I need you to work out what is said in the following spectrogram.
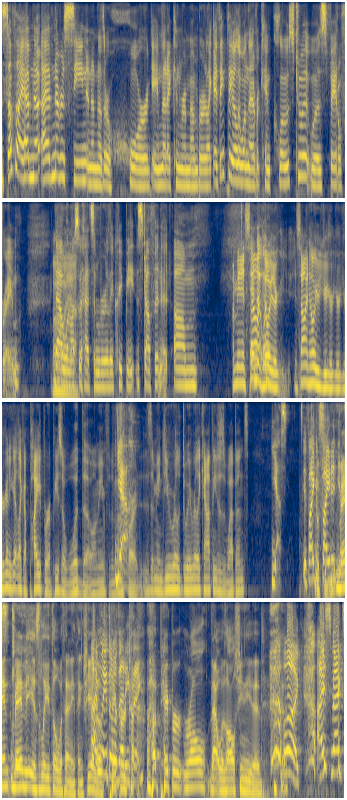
stuff that I have no, I have never seen in another horror game that I can remember. Like I think the only one that ever came close to it was Fatal Frame. That Oh, one yeah. also had some really creepy stuff in it. Um, I mean, in Silent Hill, one- you're in Silent Hill, you're, you're you're gonna get like a pipe or a piece of wood, though. I mean, for the most Yeah. part, Is, I mean, do you really do we really count these as weapons? yes, if I could Listen, fight it, yes. Man- Mandi is lethal with anything. She had I'm a lethal with paper anything. a paper roll. That was all she needed. Look, I smacked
